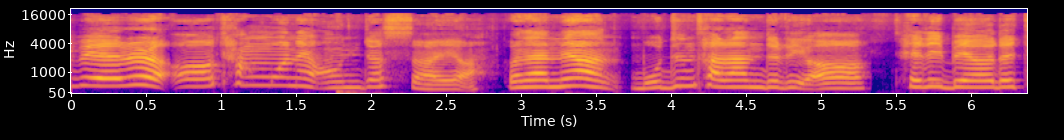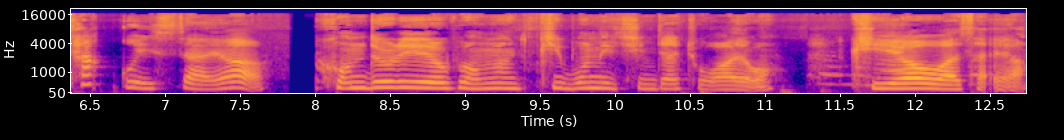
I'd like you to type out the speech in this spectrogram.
테디베어를 어, 창문에 얹었어요. 왜냐면 모든 사람들이 어, 테디베어를 찾고 있어요. 곤돌이를 보면 기분이 진짜 좋아요. 귀여워서요.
